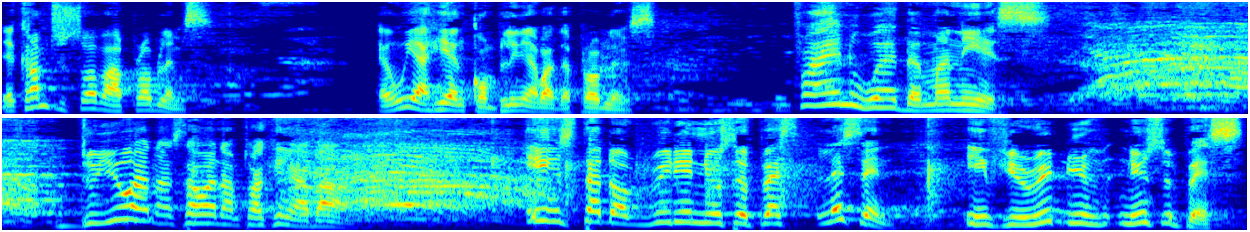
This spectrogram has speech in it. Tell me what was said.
They come to solve our problems. And we are here and complaining about the problems. Find where the money is. Do you understand what I'm talking about? Instead of reading newspapers, listen, if you read newspapers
